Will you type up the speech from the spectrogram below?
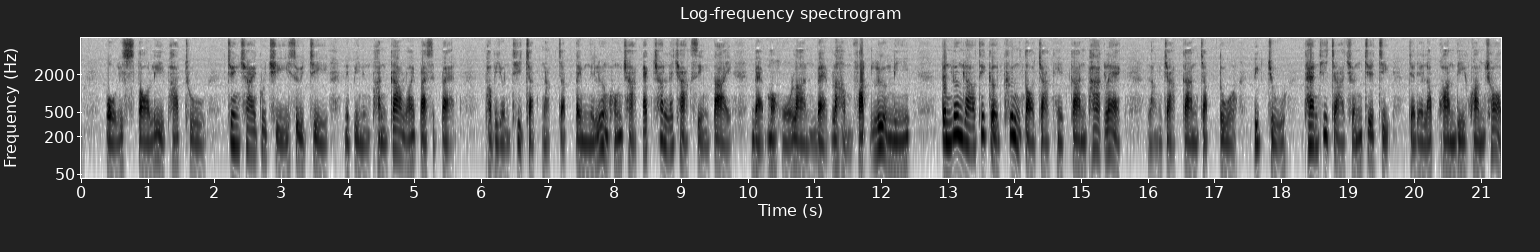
2 Police Story Part 2 เจงชายกุฉีซือจี ในปี 1988 ภาพยนตร์ที่จัดหนักจัดเต็มในเรื่องของฉากแอคชั่นและฉากเสียงตาย แบบมโหฬารแบบระห่ำฟัดเรื่องนี้ เป็นเรื่องราวที่เกิดขึ้นต่อจากเหตุการณ์ภาคแรก หลังจากการจับตัวบิ๊กจู แทนที่จ่าเฉินเจียจิ จะได้รับความดีความชอบ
